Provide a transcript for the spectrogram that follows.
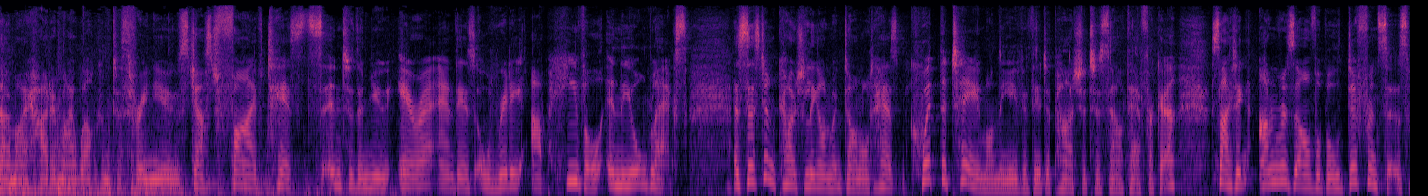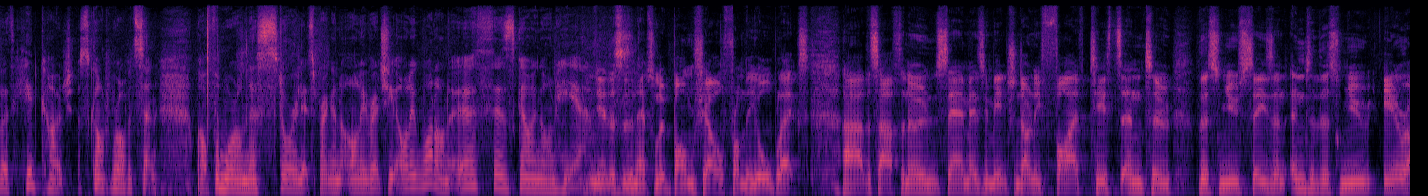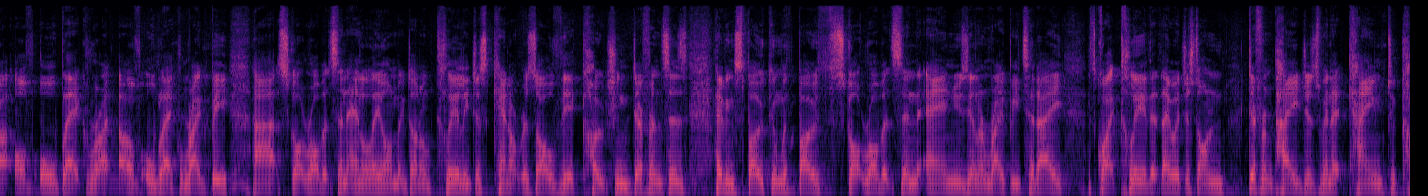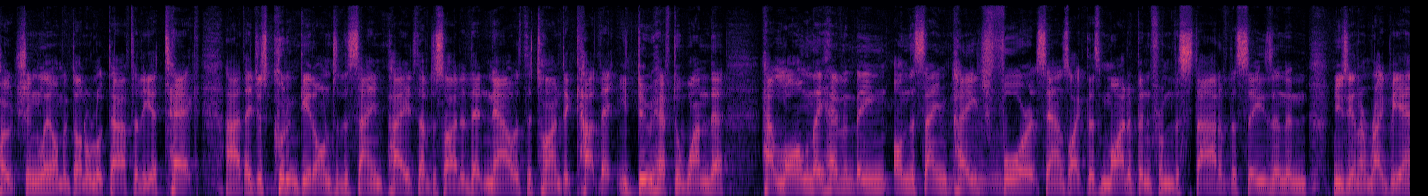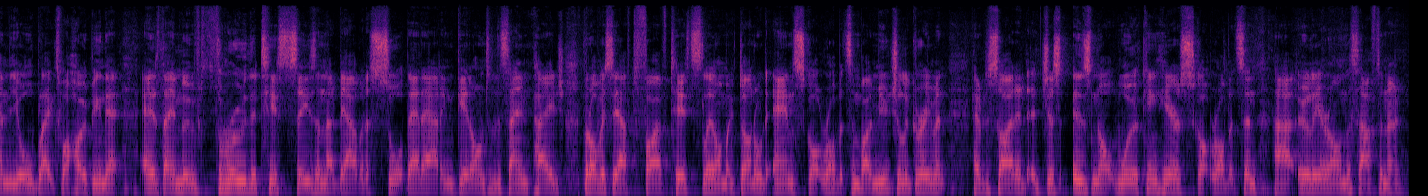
No, my heart and mai, welcome to 3 News. Just five tests into the new era and there's already upheaval in the All Blacks. Assistant coach Leon MacDonald has quit the team on the eve of their departure to South Africa, citing unresolvable differences with head coach Scott Robertson. Well, for more on this story, let's bring in Ollie Ritchie. Ollie, what on earth is going on here? Yeah, this is an absolute bombshell from the All Blacks uh, this afternoon. Sam, as you mentioned, only five tests into this new season, into this new era of All Black of All Black Black Rugby. Uh, Scott Robertson and Leon MacDonald clearly just cannot resolve their coaching differences. Having spoken with both Scott Robertson and New Zealand Rugby today, it's quite clear that they were just on different pages when it came to coaching. Leon MacDonald looked after the attack. Uh, they just couldn't get onto the same page. They've decided that now is the time to cut that. You do have to wonder how long they haven't been on the same page mm. for. It sounds like this might have been from the start of the season, and New Zealand Rugby and the All Blacks were hoping that as they moved through the test season, they'd be able to sort that out and get onto the same page. But obviously, after five tests, Leon MacDonald and Scott Robertson, by mutual agreement, have decided it just is not working. Here is Scott Robertson uh, earlier on this afternoon.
